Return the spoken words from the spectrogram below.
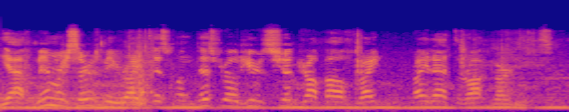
Yeah, if memory serves me right, this one, this road here should drop off right, right at the rock gardens.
